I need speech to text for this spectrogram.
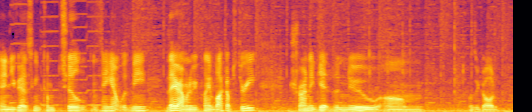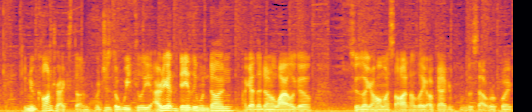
and you guys can come chill and hang out with me there. I'm gonna be playing Black Ops 3, trying to get the new um, what's it called? The new contracts done, which is the weekly. I already got the daily one done. I got that done a while ago. As soon as I got home, I saw it, and I was like, okay, I can pump this out real quick.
